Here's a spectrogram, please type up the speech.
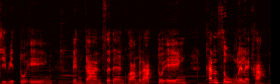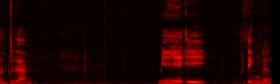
ชีวิตตัวเอง เป็นการแสดงความรักตัวเอง ขั้นสูงเลยเลยค่ะ เพื่อนๆ มีอีก สิ่งหนึ่ง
